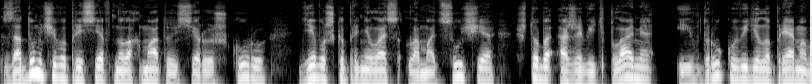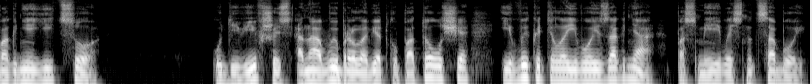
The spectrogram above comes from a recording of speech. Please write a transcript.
Задумчиво присев на лохматую серую шкуру, девушка принялась ломать сучья, чтобы оживить пламя и вдруг увидела прямо в огне яйцо. Удивившись, она выбрала ветку потолще и выкатила его из огня, посмеиваясь над собой.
